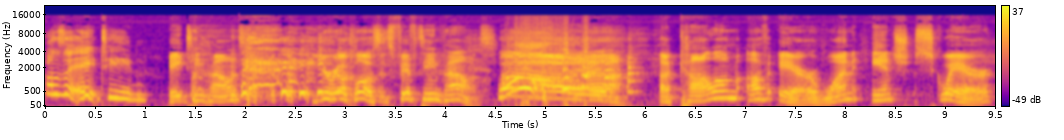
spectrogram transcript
I'll say 18. 18 pounds? You're real close. It's 15 pounds. Whoa! Yeah. A column of air, one inch square,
